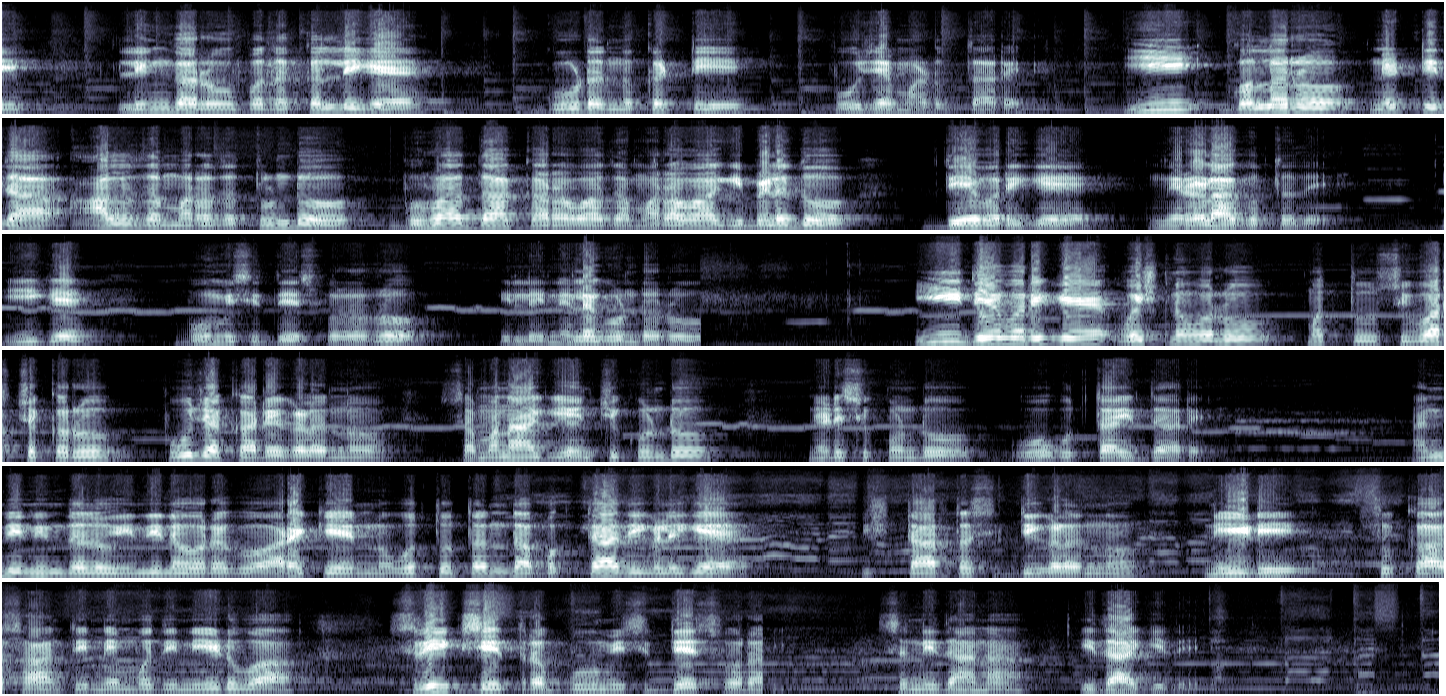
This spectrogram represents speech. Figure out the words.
ಲಿಂಗರೂಪದ ಕಲ್ಲಿಗೆ ಗೂಡನ್ನು ಕಟ್ಟಿ ಪೂಜೆ ಮಾಡುತ್ತಾರೆ. ಈ ಗೊಲ್ಲರು ನೆಟ್ಟಿದ ಆಲದ ಮರದ ತುಂಡು ಬೃಹದಾಕಾರವಾದ ಮರವಾಗಿ ಬೆಳೆದು ದೇವರಿಗೆ ನೆರಳಾಗುತ್ತದೆ. ಹೀಗೆ ಭೂಮಿ ಸಿದ್ದೇಶ್ವರರು ಇಲ್ಲಿ ನೆಲೆಗೊಂಡರು. ಈ ದೇವರಿಗೆ ವೈಷ್ಣವರು ಮತ್ತು ಶಿವಾರ್ಚಕರು ಪೂಜಾ ಕಾರ್ಯಗಳನ್ನು ಸಮನಾಗಿ ಹಂಚಿಕೊಂಡು ನಡೆಸಿಕೊಂಡು ಹೋಗುತ್ತಾ ಇದ್ದಾರೆ. ಅಂದಿನಿಂದಲೂ ಇಂದಿನವರೆಗೂ ಹರಕೆಯನ್ನು ಒತ್ತು ತಂದ ಭಕ್ತಾದಿಗಳಿಗೆ ಇಷ್ಟಾರ್ಥ ಸಿದ್ಧಿಗಳನ್ನು ನೀಡಿ ಸುಖ, ಶಾಂತಿ, ನೆಮ್ಮದಿ ನೀಡುವ ಶ್ರೀ ಕ್ಷೇತ್ರ ಭೂಮಿ ಸಿದ್ದೇಶ್ವರ ಸನ್ನಿಧಾನ ಇದಾಗಿದೆ.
